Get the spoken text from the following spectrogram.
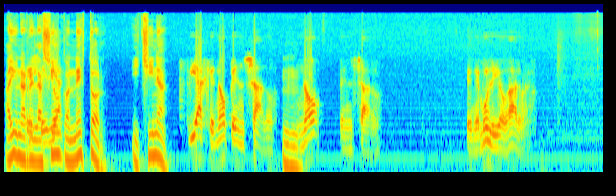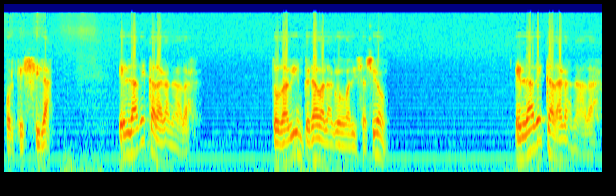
hay una este relación con Néstor y China. Viaje no pensado, no pensado. Tenemos un lío bárbaro. Porque si la... En la década ganada todavía imperaba la globalización. En la década ganada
